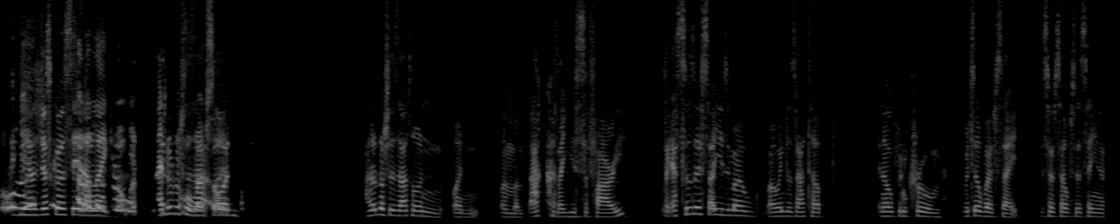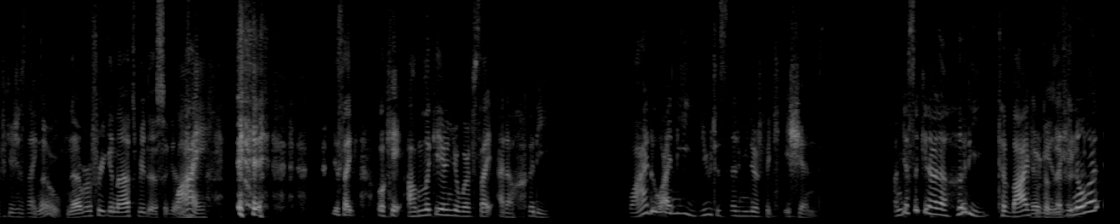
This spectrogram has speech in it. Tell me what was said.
Oh, yeah, I was just gonna say I that. Like I don't know if it's that on. I don't know if it's that on on on my Mac because I use Safari. Like as soon as I start using my my Windows laptop and open Chrome, go to the website. This website will send notifications like, No, never freaking ask me this again. why? It's like, okay, I'm looking on your website at a hoodie. Why do I need you to send me notifications? I'm just looking at a hoodie to buy Yeah, from you. Like, you know what?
